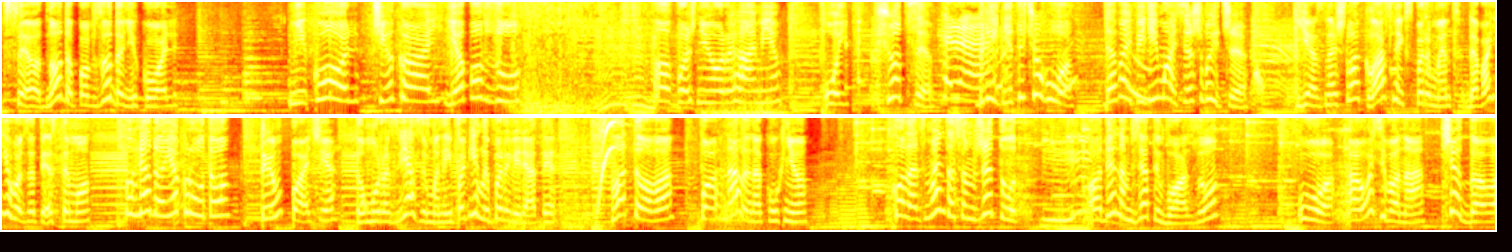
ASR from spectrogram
все одно доповзу до Ніколь. Ніколь, чекай, я повзу. Обожнюю оригамі. Ой, що це? Брітні, ти чого? Давай підіймайся швидше. Я знайшла класний експеримент. Давай його затестимо. Виглядає круто. Тим паче. Тому розв'язуй мене і побігли перевіряти. Готово. Погнали на кухню. Кола з ментосом вже тут. А де нам взяти вазу? О, а ось і вона. Чудово.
